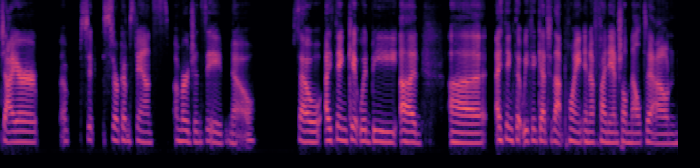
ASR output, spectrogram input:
dire uh, circumstance emergency no. So i think it would be uh, uh, i think that we could get to that point in a financial meltdown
